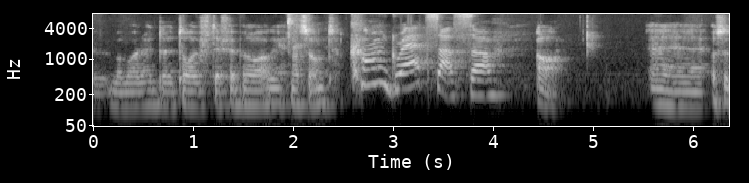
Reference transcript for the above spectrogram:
vad var det, 12 februari, något sånt. Congrats alltså! Ja. Eh, och så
